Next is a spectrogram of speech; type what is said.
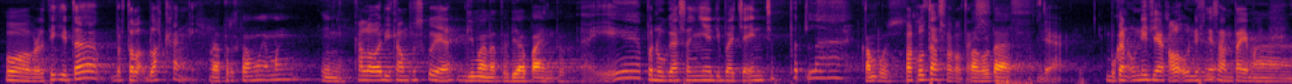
Oh berarti kita bertolak belakang nih. Nah terus kamu emang ini Kalau di kampusku ya, gimana tuh diapain tuh? eh, iya penugasannya dibacain cepet lah. Kampus, Fakultas, fakultas. fakultas. Ya. Bukan univ ya, kalau univnya santai mah. Nah.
